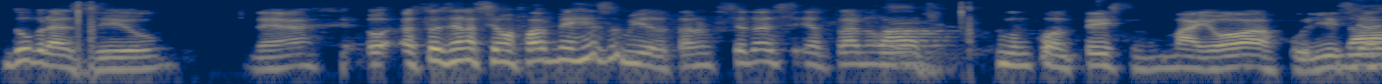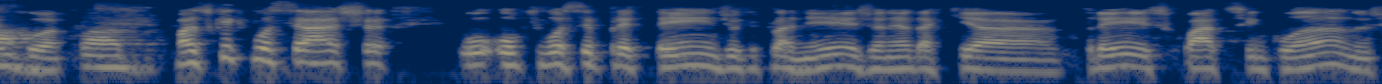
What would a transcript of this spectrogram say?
do Brasil, né? Eu estou dizendo assim, uma forma bem resumida, tá? Não precisa entrar num, claro. num contexto maior, polícia, Não, claro. mas o que, que você acha o, o que você pretende, o que planeja né, daqui a três, quatro, cinco anos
